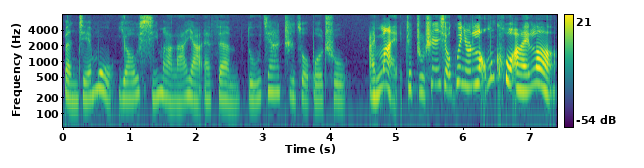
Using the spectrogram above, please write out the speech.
本节目由喜马拉雅 FM 独家制作播出。哎妈呀，这主持人小闺女老么可爱了！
